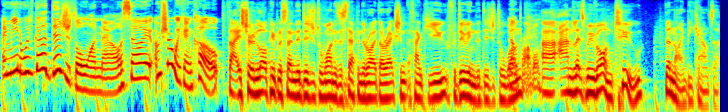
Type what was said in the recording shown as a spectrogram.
I mean, we've got a digital one now, so I, am sure we can cope. That is true. And a lot of people are saying the digital one is a step in the right direction. Thank you for doing the digital one. No problem. Uh, and let's move on to the 9B counter.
